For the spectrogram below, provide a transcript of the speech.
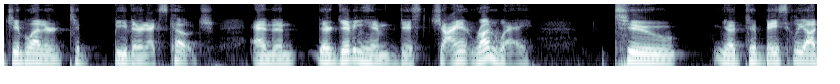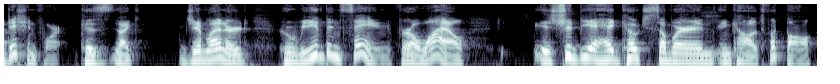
Jim Leonhard to be their next coach, and then they're giving him this giant runway to you know to basically audition for it because like Jim Leonhard, who we have been saying for a while, is should be a head coach somewhere in, in college football,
